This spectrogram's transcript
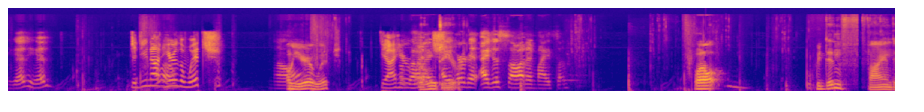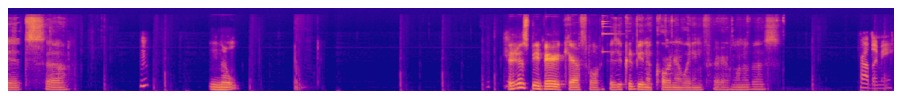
You good? You good? Did you not hear the witch? No. Oh, you're a witch. Yeah, I Oh, hear God, a oh, I, witch. I heard it. I just saw it in my sub. Well, we didn't find it, so hmm? No. Hmm. so just be very careful because it could be in a corner waiting for one of us. Probably me.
